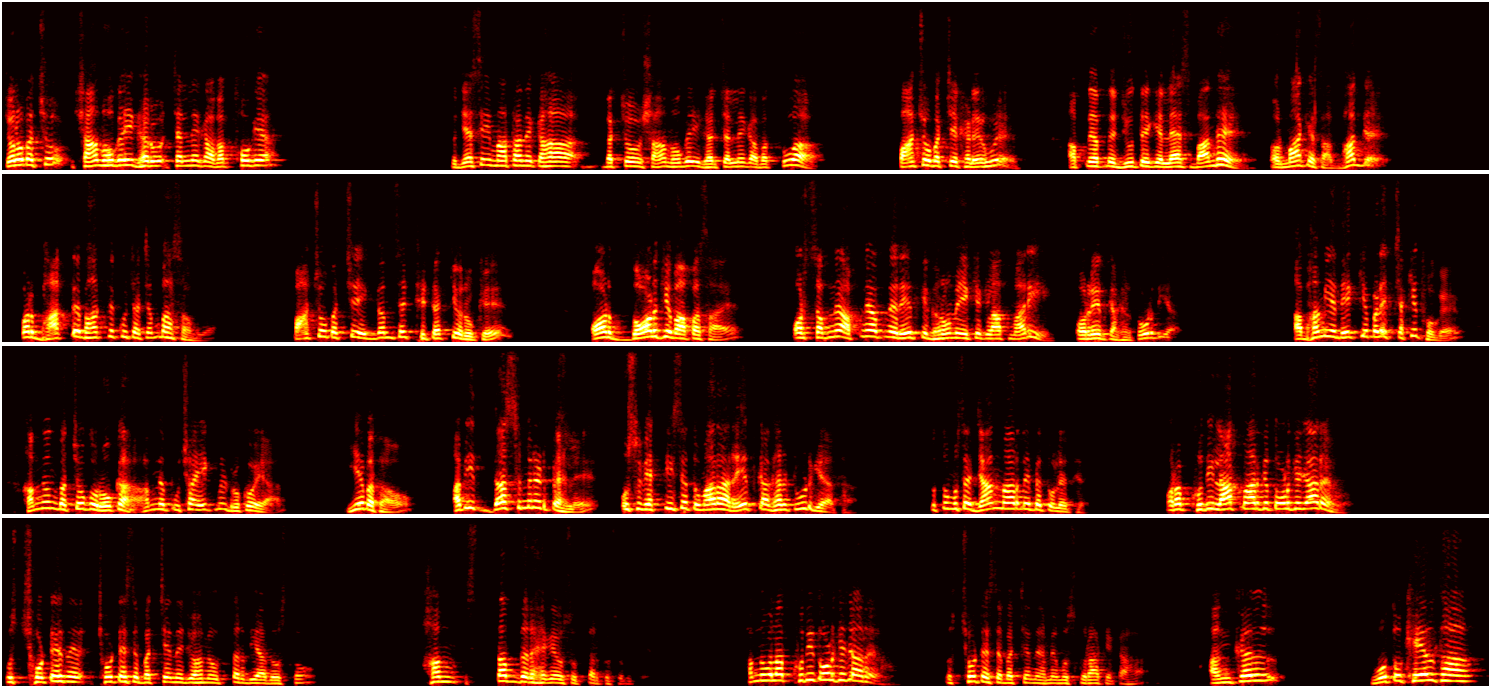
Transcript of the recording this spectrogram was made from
चलो बच्चों, शाम हो गई, घर चलने का वक्त हो गया। तो जैसे ही माता ने कहा, बच्चों, शाम हो गई, घर चलने का वक्त हुआ। पाँचों बच्चे खड़े हुए अपने अपने जूते के लेस बांधे और माँ के साथ भाग गए। पर भागते भागते कुछ अचंभा सा हुआ। पाँचों बच्चे एकदम से ठिटक के रुके और दौड़ के वापस आए और सबने अपने अपने रेत के घरों में एक एक लात मारी और रेत का घर तोड़ दिया। अब हम ये देख के बड़े चकित हो गए। हमने उन बच्चों को रोका। हमने पूछा, एक मिनट, रुको यार। ये बताओ अभी दस मिनट पहले उस व्यक्ति से तुम्हारा रेत का घर टूट गया था तो तुम उसे जान मारने पे तुले थे और अब खुद ही लात मार के तोड़ के जा रहे हो। उस छोटे ने, छोटे से बच्चे ने जो हमें उत्तर दिया दोस्तों, हम स्तब्ध रह गए उस उत्तर को सुन के। हमने बोला, आप खुद ही तोड़ के जा रहे हो। उस छोटे से बच्चे ने हमें मुस्कुरा के कहा, अंकल, वो तो खेल था।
